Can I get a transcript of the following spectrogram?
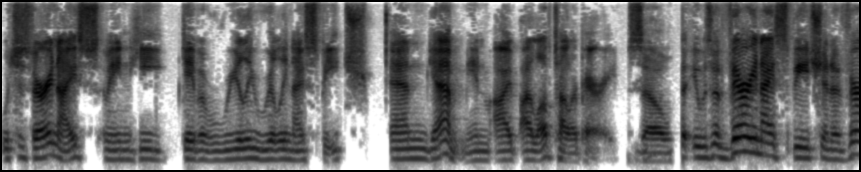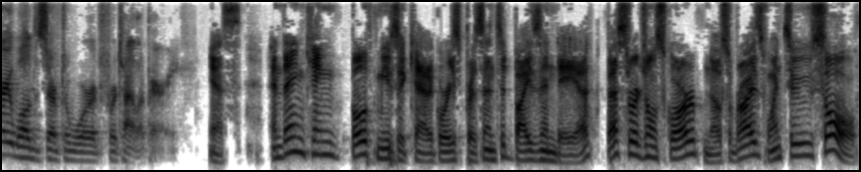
Which is very nice. I mean, he gave a really, really nice speech. And yeah, I mean, I, I love Tyler Perry. So it was a very nice speech and a very well deserved award for Tyler Perry. Yes. And then came both music categories presented by Zendaya. Best original score, no surprise, went to Soul.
